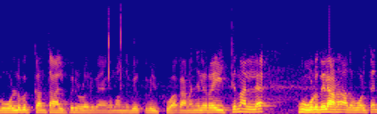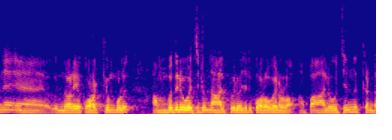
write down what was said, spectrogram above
ഗോൾഡ് വിൽക്കാൻ താല്പര്യമുള്ളവർ വേഗം വന്ന് വിൽക്കുക. കാരണം വെച്ചാൽ റേറ്റ് നല്ല കൂടുതലാണ്. അതുപോലെ തന്നെ എന്താ പറയുക കുറയ്ക്കുമ്പോൾ അമ്പത് രൂപ വെച്ചിട്ടും നാൽപ്പത് രൂപ വെച്ചിട്ട് കുറവ് വരുള്ളൂ. അപ്പോൾ ആലോചിച്ച് നിൽക്കണ്ട.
